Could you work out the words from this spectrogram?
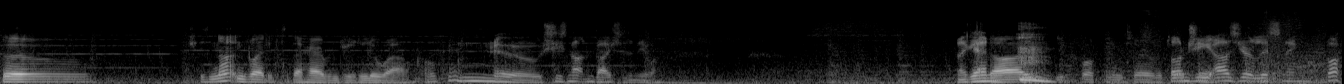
So she's not invited to the Harbinger's luau. Okay. No, she's not invited to the new one. And again, Die, you fucking servitor. Bungie, as you're listening, fuck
